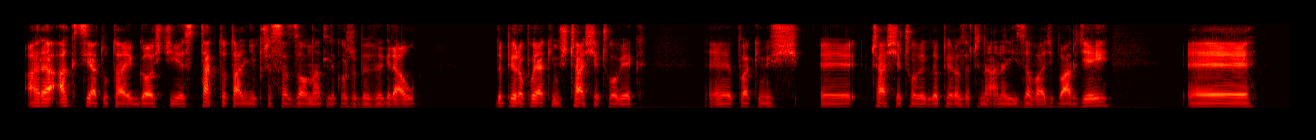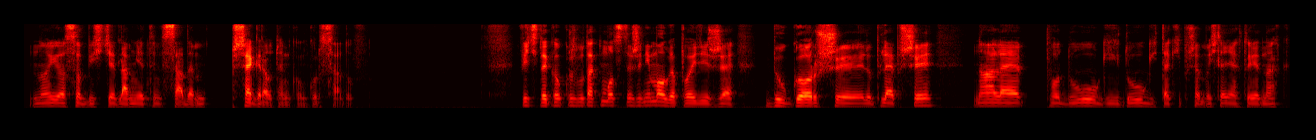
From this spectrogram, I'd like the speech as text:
A reakcja tutaj gości jest tak totalnie przesadzona, tylko żeby wygrał. Dopiero po jakimś czasie człowiek, yy, po jakimś czasie człowiek dopiero zaczyna analizować bardziej. Yy, no i osobiście dla mnie tym wsadem przegrał ten konkurs sadów. Wiecie, ten konkurs był tak mocny, że nie mogę powiedzieć, że był gorszy lub lepszy, no ale po długich, długich takich przemyśleniach to jednak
